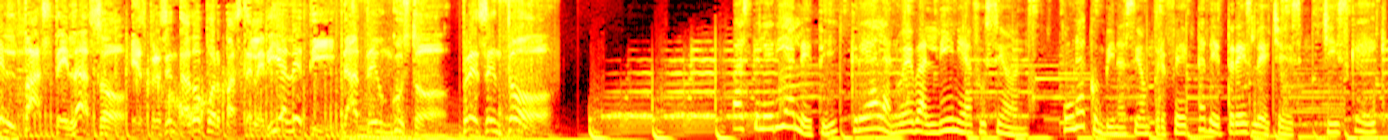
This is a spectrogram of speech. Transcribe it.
El pastelazo es presentado por Pastelería Leti. Date un gusto. Presentó. Pastelería Leti crea la nueva línea Fusión, una combinación perfecta de tres leches, cheesecake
